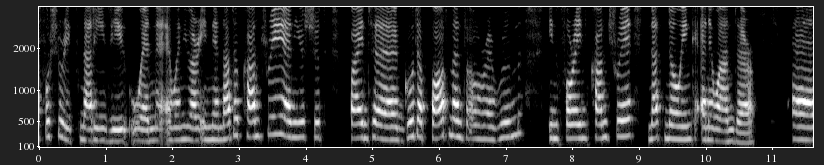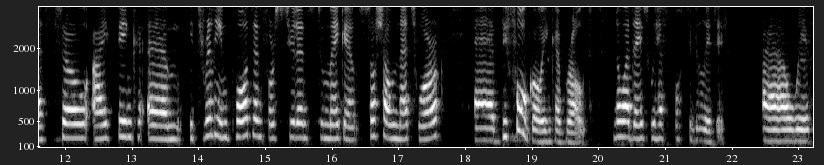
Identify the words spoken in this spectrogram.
for sure, it's not easy when when you are in another country and you should find a good apartment or a room in foreign country, not knowing anyone there. Uh, so I think um, it's really important for students to make a social network uh, before going abroad. Nowadays, we have possibilities. Uh, with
